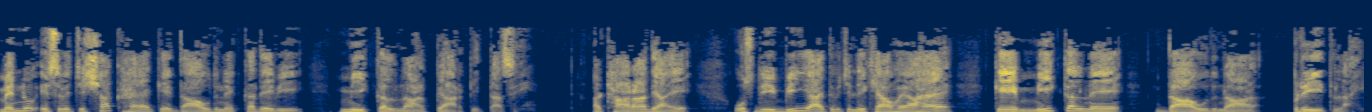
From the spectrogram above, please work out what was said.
ਮੈਨੂੰ ਇਸ ਵਿੱਚ ਸ਼ੱਕ ਹੈ ਕਿ ਦਾਊਦ ਨੇ ਕਦੇ ਵੀ ਮੀਕਲ ਨਾਲ ਪਿਆਰ ਕੀਤਾ ਸੀ। 18 ਅਧਿਆਏ ਉਸ ਦੀ 20 ਆਇਤ ਵਿੱਚ ਲਿਖਿਆ ਹੋਇਆ ਹੈ ਕਿ ਮੀਕਲ ਨੇ ਦਾਊਦ ਨਾਲ ਪ੍ਰੀਤ ਲਾਈ।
